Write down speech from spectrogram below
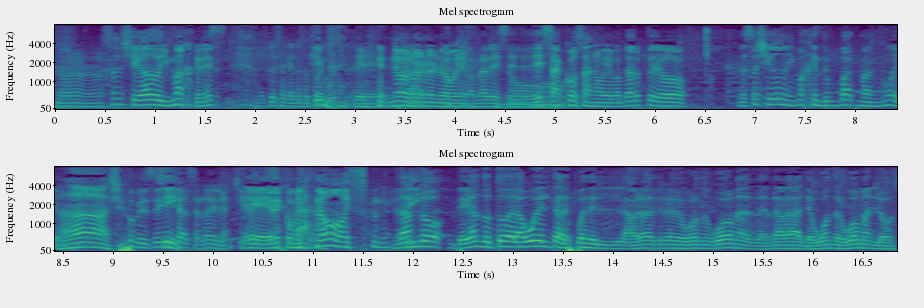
No, no, no, nos han llegado imágenes. Hay cosas que no se ¿Qué pueden decir. eh, no, no, no, no voy a contar ese- No. de esas cosas, no voy a contar, pero nos ha llegado una imagen de un Batman nuevo. Ah, yo pensé Sí. que ibas a hablar de las chicas. ¿Querés, eh, querés comentar? No, eso no Dando, pegando toda la vuelta después del hablar de trailer de Wonder Woman, de, de- de Wonder Woman, los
